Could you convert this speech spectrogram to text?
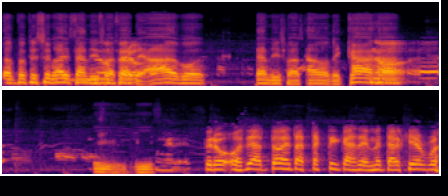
Los profesionales se han No, pero- de árbol, se han disfrazado de caja. no, Pero, o sea, todas estas tácticas de Metal Gear, bro,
